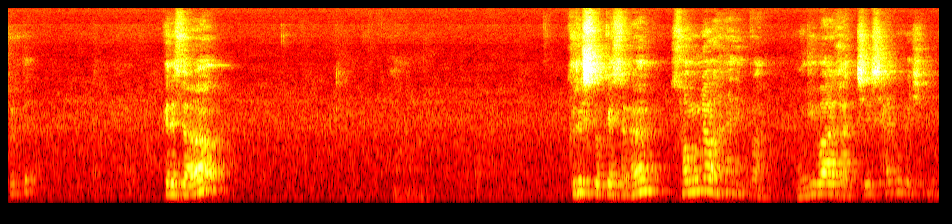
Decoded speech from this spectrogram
절대. 그래서 그리스도께서는 성령 하나님과 우리와 같이 살고 계십니다.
